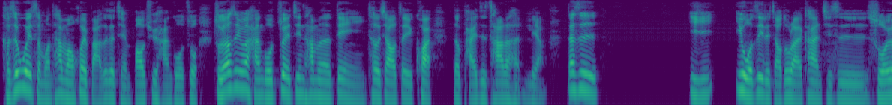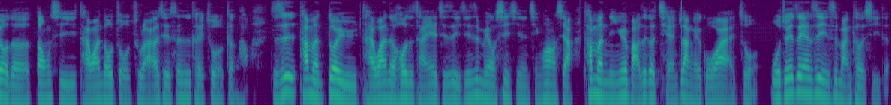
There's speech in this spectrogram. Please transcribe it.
可是为什么他们会把这个钱包去韩国做？主要是因为韩国最近他们的电影特效这一块的牌子插得很亮，但是以以我自己的角度来看，其实所有的东西台湾都做出来，而且甚至可以做得更好。只是他们对于台湾的后制产业其实已经是没有信心的情况下，他们宁愿把这个钱让给国外来做。我觉得这件事情是蛮可惜的。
